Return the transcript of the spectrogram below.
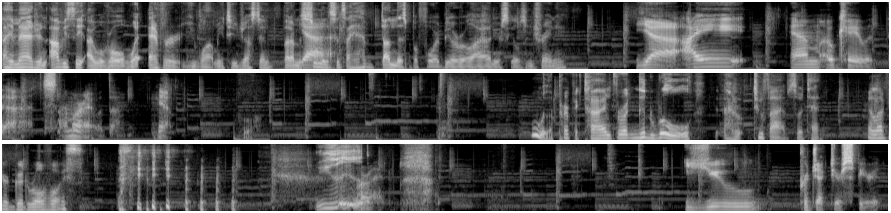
I imagine, obviously, I will roll whatever you want me to, Justin. But I'm Yeah. assuming since I have done this before, it'd be a rely on your skills and training. yeah i am okay with that i'm all right with that Cool. Ooh, the perfect time for a good roll. Two fives, so a ten. I love your good roll voice. all right you project your spirit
